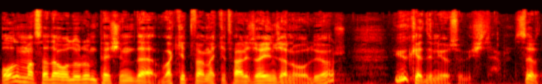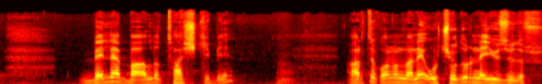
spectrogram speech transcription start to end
olmasa da olurun peşinde vakit ve nakit harcayınca ne oluyor? Yük ediniyorsun işte. Sırt bele bağlı taş gibi. Artık onunla ne uçulur ne yüzülür.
